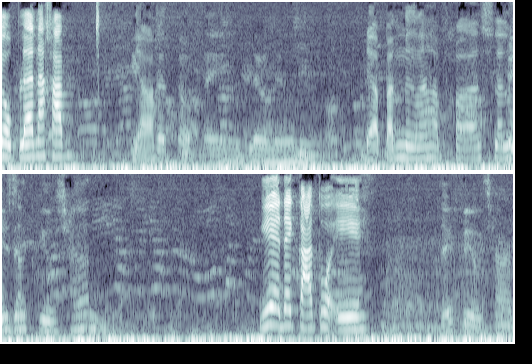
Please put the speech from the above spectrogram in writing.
จบแล้วนะครับคลิเดี๋ปยว จะจบในเร็วๆนี้เดี๋ยวแป๊บหนึงนะครับ ขอสรุไม่ปสัได้กฟิวชั่น เย่ได้การ์ดตัว A ได้ฟิวชั่น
